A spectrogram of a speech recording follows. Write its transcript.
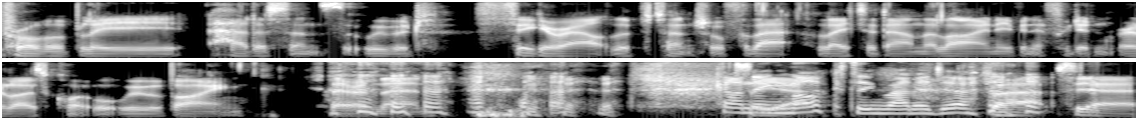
probably had a sense that we would figure out the potential for that later down the line, even if we didn't realize quite what we were buying there and then. Cunning so, yeah, marketing manager. perhaps, yeah.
